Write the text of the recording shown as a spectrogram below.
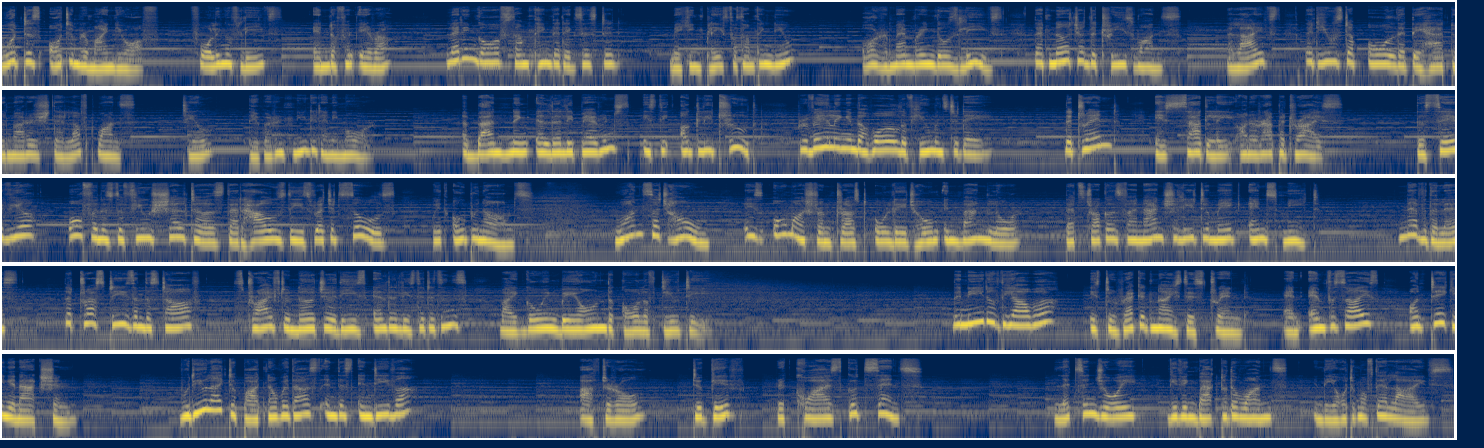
What does autumn remind you of? Falling of leaves, end of an era, letting go of something that existed, making place for something new? Or remembering those leaves that nurtured the trees once, the lives that used up all that they had to nourish their loved ones till they weren't needed anymore? Abandoning elderly parents is the ugly truth prevailing in the world of humans today. The trend is sadly on a rapid rise. The savior often is the few shelters that house these wretched souls with open arms. One such home is Om Trust Old Age Home in Bangalore that struggles financially to make ends meet. Nevertheless, the trustees and the staff strive to nurture these elderly citizens by going beyond the call of duty. The need of the hour is to recognize this trend and emphasize on taking an action. Would you like to partner with us in this endeavor? After all, to give requires good sense. Let's enjoy giving back to the ones in the autumn of their lives.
